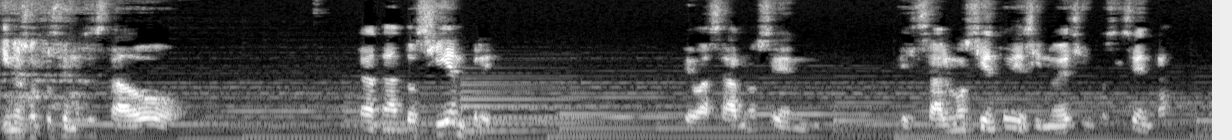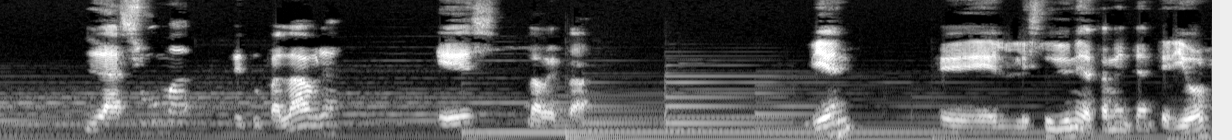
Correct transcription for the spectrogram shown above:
y nosotros hemos estado tratando siempre de basarnos en el Salmo 119-160. La suma de tu palabra es la verdad. Bien, el estudio inmediatamente anterior,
